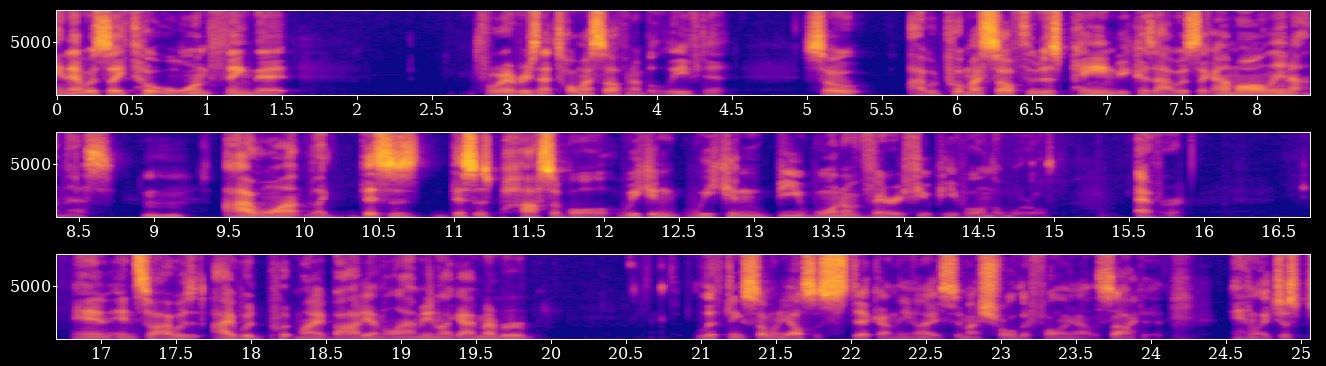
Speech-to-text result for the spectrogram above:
and that was like the one thing that, for whatever reason, I told myself and I believed it. So I would put myself through this pain because I was like, I'm all in on this. Mm-hmm. I want like this is this is possible. We can we can be one of very few people in the world, ever. And and so I was I would put my body on the line. I mean, like I remember lifting somebody else's stick on the ice and my shoulder falling out of the socket, and like just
